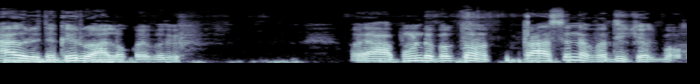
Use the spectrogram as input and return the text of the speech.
આવી રીતે કર્યું આ લોકોએ બધું. હવે આ ભૂંડ ભક્તોનો ત્રાસ છે ને, વધી ગયો બહુ.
